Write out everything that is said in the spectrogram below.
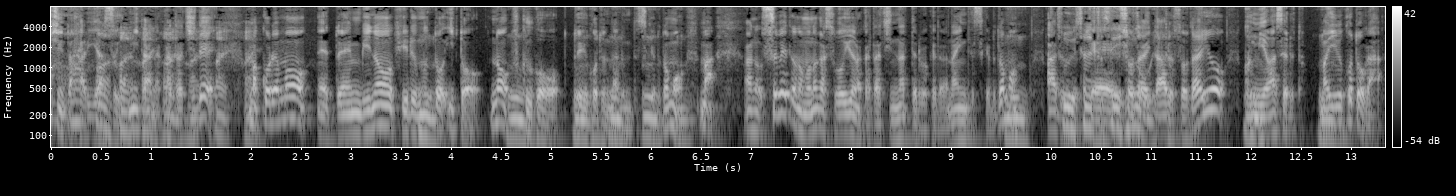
きちんと貼りやすいみたいな形で、まあ、これも、えっと、塩ビのフィルムと糸の複合ということになるんですけれども、まあ、あの、すべてのものがそういうような形になってるわけではないんですけれども、ある、えー、素材とある素材を組み合わせると、まあ、いうことが、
